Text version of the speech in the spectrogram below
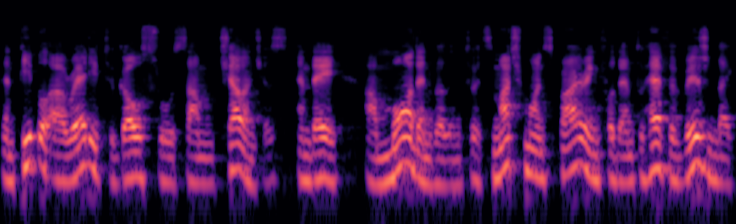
Then people are ready to go through some challenges and they are more than willing to. It's much more inspiring for them to have a vision like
